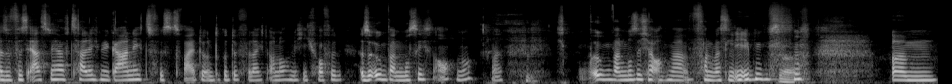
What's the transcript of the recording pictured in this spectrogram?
Also fürs erste Heft zahle ich mir gar nichts, fürs zweite und dritte vielleicht auch noch nicht. Ich hoffe, also irgendwann muss ich es auch, ne? Weil ich, irgendwann muss ich ja auch mal von was leben. Ja. ähm,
